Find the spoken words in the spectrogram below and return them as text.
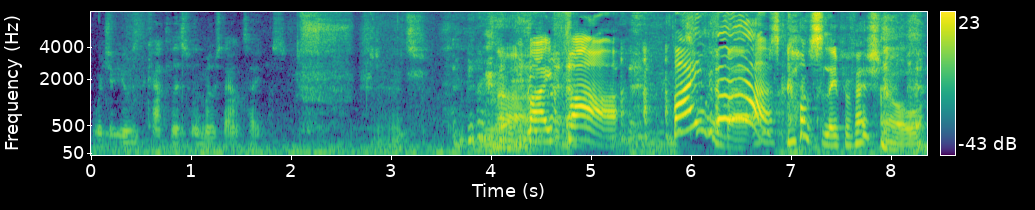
Which of you was the catalyst for the most outtakes? By far, by I far. was constantly professional.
